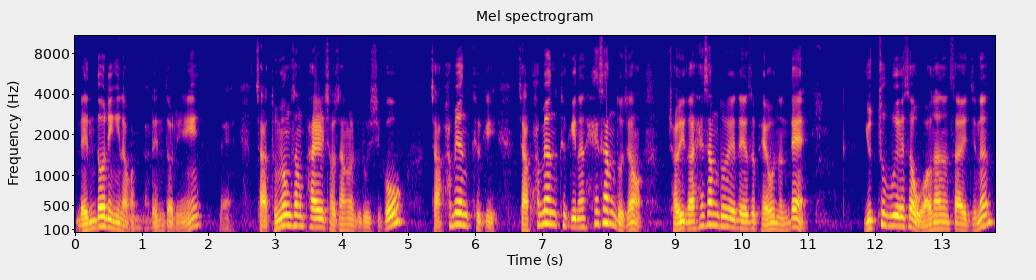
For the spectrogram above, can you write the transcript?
렌더링이라고 합니다. 렌더링. 네. 자, 동영상 파일 저장을 누르시고 자, 화면 크기. 자, 화면 크기는 해상도죠. 저희가 해상도에 대해서 배웠는데 유튜브에서 원하는 사이즈는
